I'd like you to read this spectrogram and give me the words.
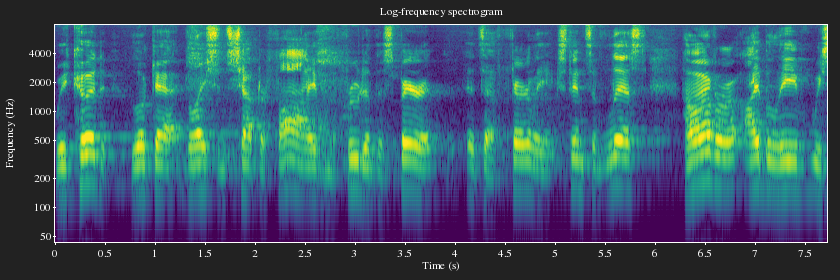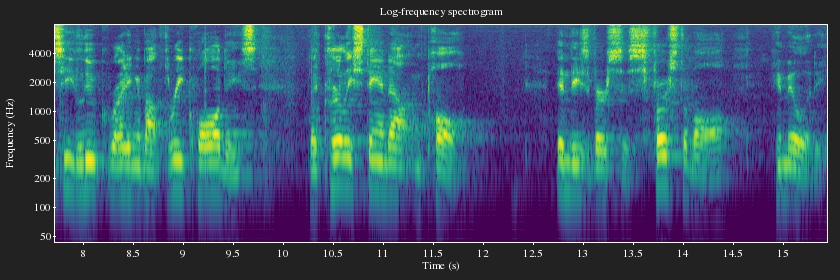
We could look at Galatians chapter 5 and the fruit of the Spirit. It's a fairly extensive list. However, I believe we see Luke writing about three qualities that clearly stand out in Paul in these verses. First of all, humility.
